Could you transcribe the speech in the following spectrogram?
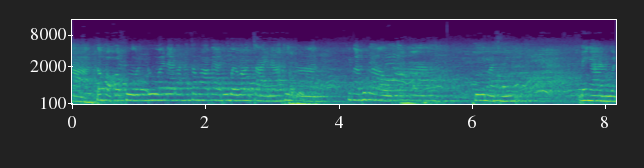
ค่ะ ต้องขอขอบคุณด้วยนะคะท่านเจ้าภาพนะคะที่ไว้วางใจนะทีมงานทีมงานพวกเรานะอ่าคะฮะที่มาใช้ในงานวันนี้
